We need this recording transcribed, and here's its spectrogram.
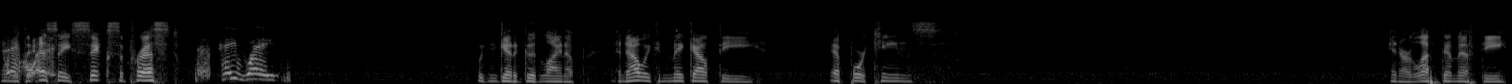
And with the SA-6 suppressed, Paveway. we can get a good lineup. And now we can make out the F-14s in our left MFD.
